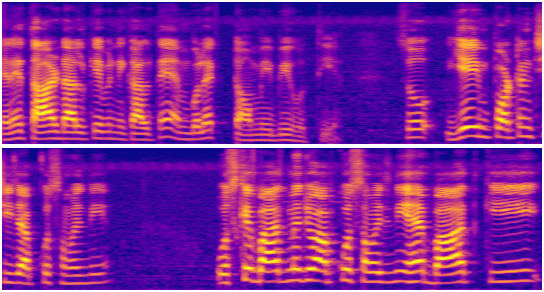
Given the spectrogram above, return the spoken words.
यानी तार डाल के भी निकालते हैं एम्बोलेक्टॉमी भी होती है। सो so, ये इंपॉर्टेंट चीज़ आपको समझनी है। उसके बाद में जो आपको समझनी है बात कि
